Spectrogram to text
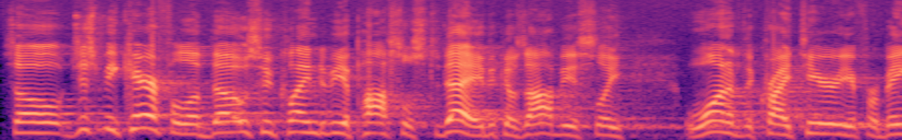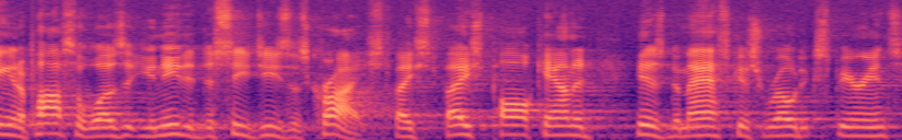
So just be careful of those who claim to be apostles today, because obviously one of the criteria for being an apostle was that you needed to see Jesus Christ face to face. Paul counted his Damascus Road experience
